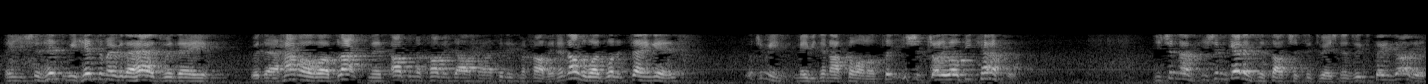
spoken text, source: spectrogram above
then you should hit, we hit him over the head with a with a hammer of a blacksmith, In other words, what it's saying is, what do you mean, maybe didn't have you should jolly well be careful. You shouldn't have, you shouldn't get into such a situation as we explained earlier.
